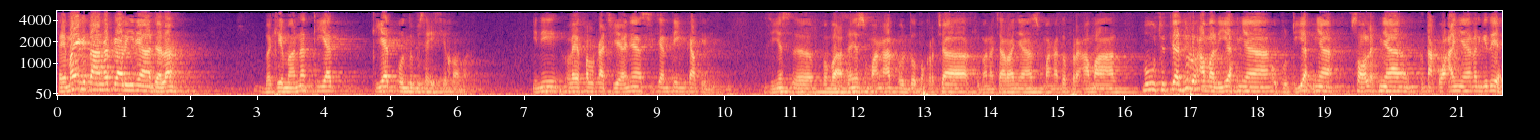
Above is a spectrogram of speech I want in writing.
Tema yang kita angkat kali ini adalah bagaimana kiat kiat untuk bisa istiqomah. Ini level kajiannya sekian tingkat ini. Intinya pembahasannya semangat untuk bekerja, gimana caranya, semangat untuk beramal, mewujudkan dulu amaliyahnya, ubudiyahnya, solehnya, ketakwaannya kan gitu ya.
